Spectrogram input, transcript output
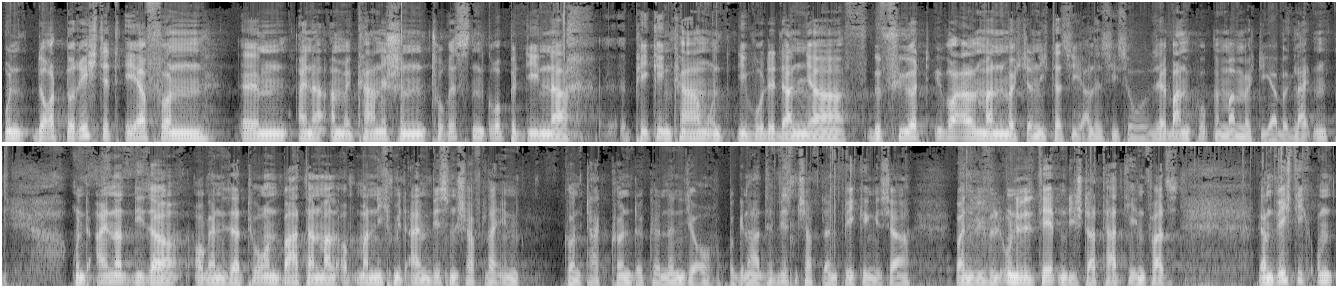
Und dort berichtet er von ähm, einer amerikanischen Touristengruppe, die nach Peking kam und die wurde dann ja geführt überall. Man möchte ja nicht, dass sie alles sich so selber angucken, man möchte ja begleiten. Und einer dieser Organisatoren bat dann mal, ob man nicht mit einem Wissenschaftler in Kontakt könnte können. Da sind ja auch begnadete Wissenschaftler. In Peking ist ja, weiß nicht, wie viele Universitäten die Stadt hat, jedenfalls ganz wichtig. Und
